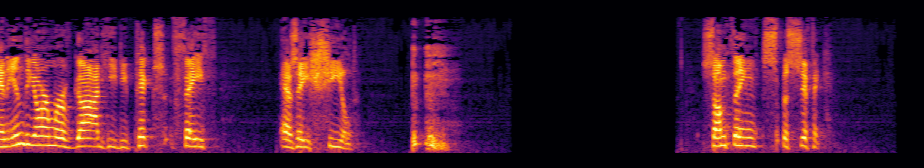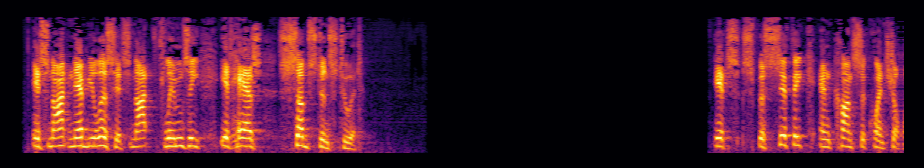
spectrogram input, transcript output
And in the armor of God, he depicts faith as a shield. Something specific. It's not nebulous, it's not flimsy, it has substance to it. It's specific and consequential.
